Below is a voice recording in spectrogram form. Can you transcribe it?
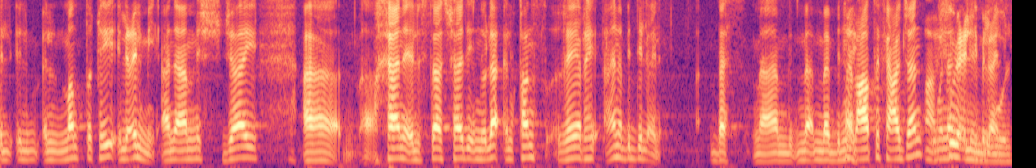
ال- المنطقي العلمي. أنا مش جاي آه، خانق الأستاذ شادي إنه لا القنص غير أنا بدي العلم. بس ما ما ما بدنا طيب. العاطفة على جنب آه، شو العلم. بيقول؟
